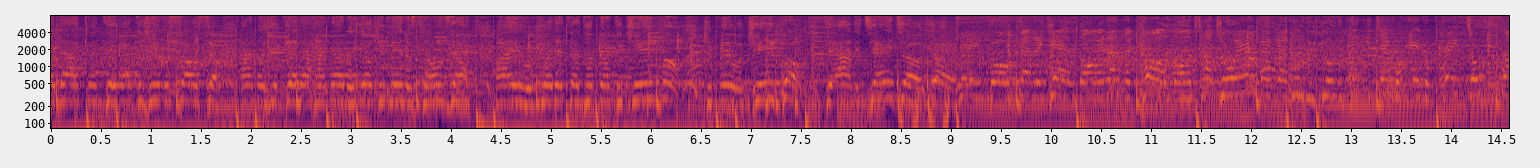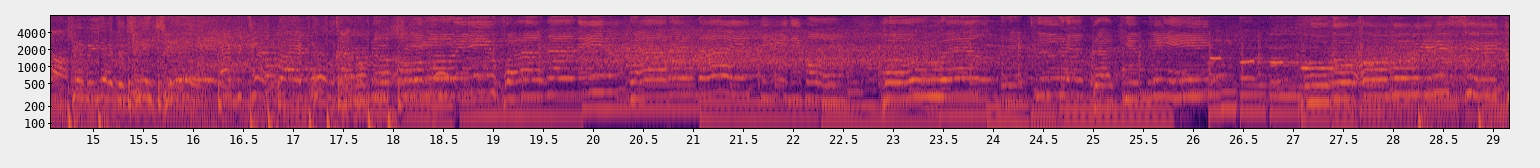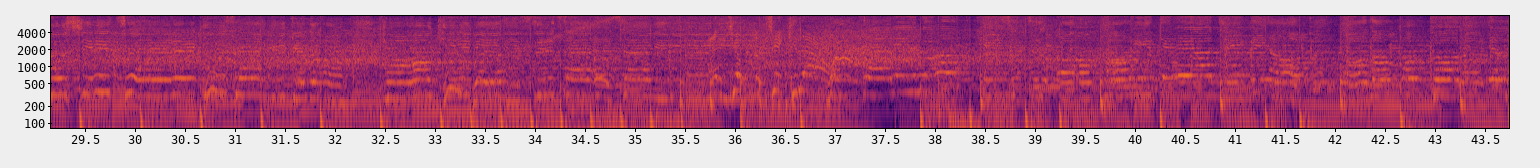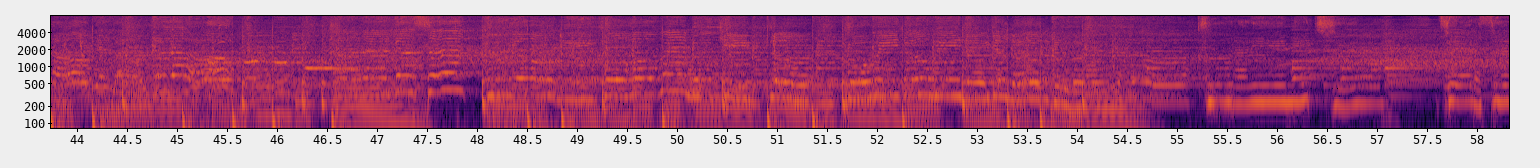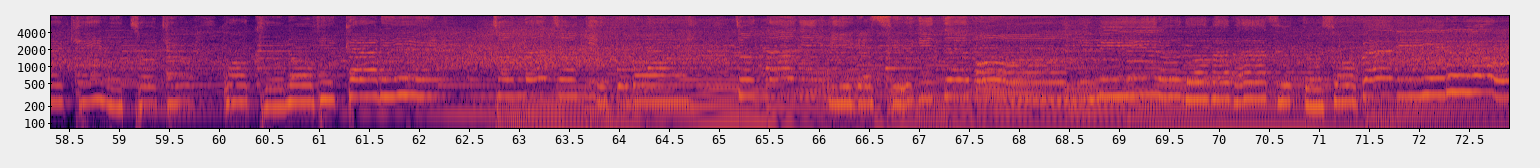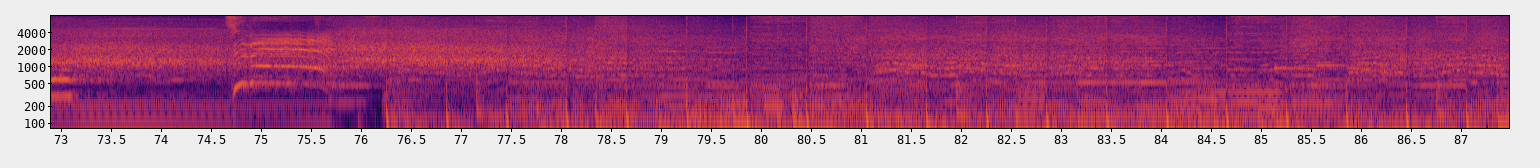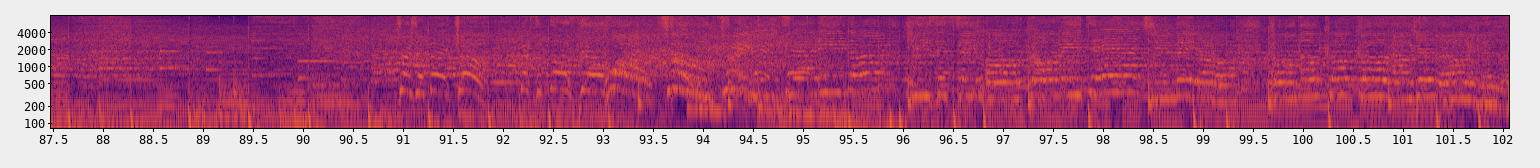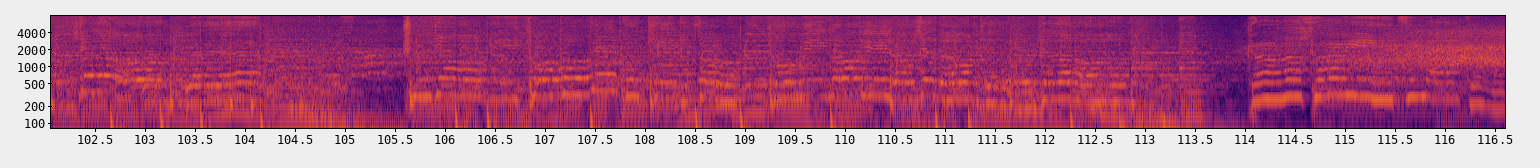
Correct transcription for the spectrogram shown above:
What? いつからか出会った日もそうさあの日から離れよ君の存在愛をくれたどんな時も君は希望でありチェンジ yo レインボーからイエロー選んだコローたとえ雨い道を照らす君という僕の光どんな時でもどんなに日が過ぎても君色のままずっとそばにいる Looking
